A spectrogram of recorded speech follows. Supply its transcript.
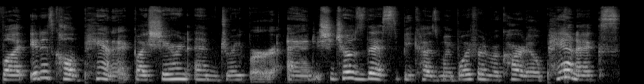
but it is called Panic by Sharon M. Draper, and she chose this because my boyfriend Ricardo panics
